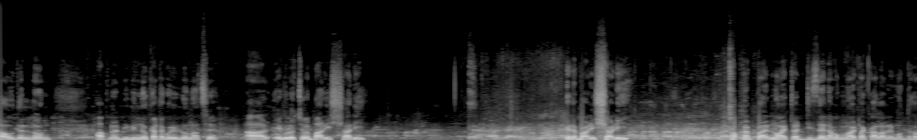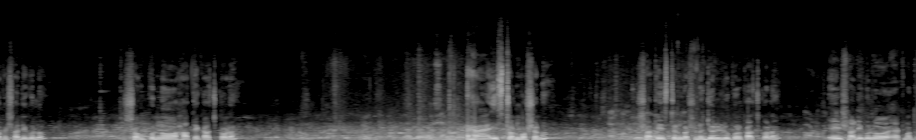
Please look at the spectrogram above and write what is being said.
দাউদের লোন আপনার বিভিন্ন ক্যাটাগরির লোন আছে। আর এগুলো হচ্ছে বাড়ির শাড়ি। এটা বাড়ির শাড়ি। আপনার প্রায় নয়টা ডিজাইন এবং নয়টা কালারের মধ্যে হবে শাড়িগুলো। সম্পূর্ণ হাতে কাজ করা। হ্যাঁ স্টোন বসানো। সাথে স্টোন বসানো, জরির উপর কাজ করা। এই শাড়িগুলো একমাত্র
